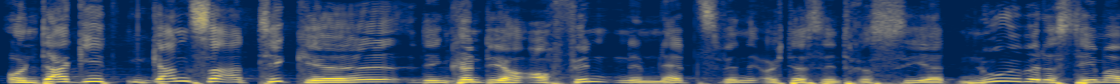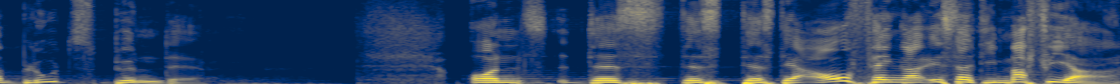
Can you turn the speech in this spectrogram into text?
und da geht ein ganzer Artikel, den könnt ihr auch finden im Netz, wenn euch das interessiert, nur über das Thema Blutsbünde. Und das, das, das, der Aufhänger ist halt die Mafia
